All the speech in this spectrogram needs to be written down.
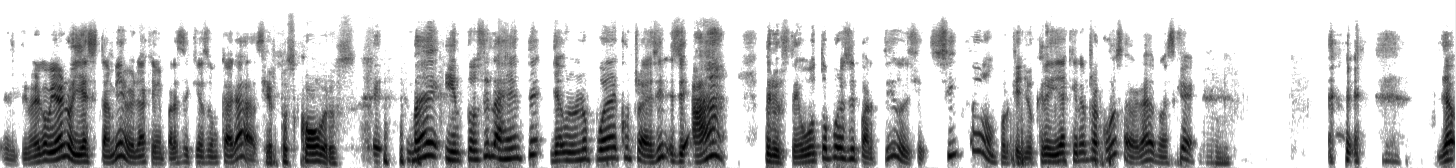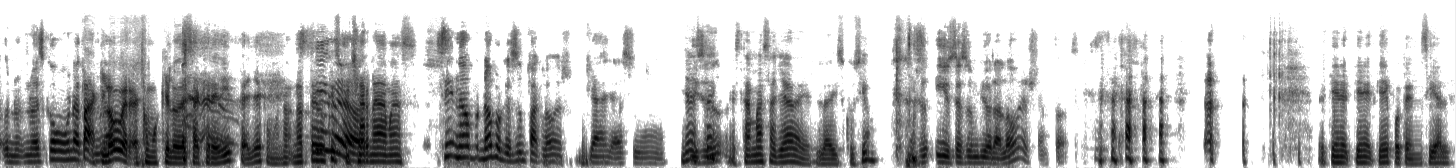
el primer gobierno y ese también, ¿verdad? Que me parece que son cagadas. Ciertos cobros. Mae, y entonces la gente, ya uno no puede contradecir, dice, ah, pero usted votó por ese partido. Dice, sí, no, porque yo creía que era otra cosa, ¿verdad? No es que, Mm. ya, no, no es como una... Pack una- lover, como que lo desacredita, ya como no, no tengo Sí, que pero- escuchar nada más. Sí, no, no, porque es un pack lover. Ya, ya es un... Ya está, está más allá de la discusión. y usted es un viola lover, entonces. Tiene, tiene, tiene potencial.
